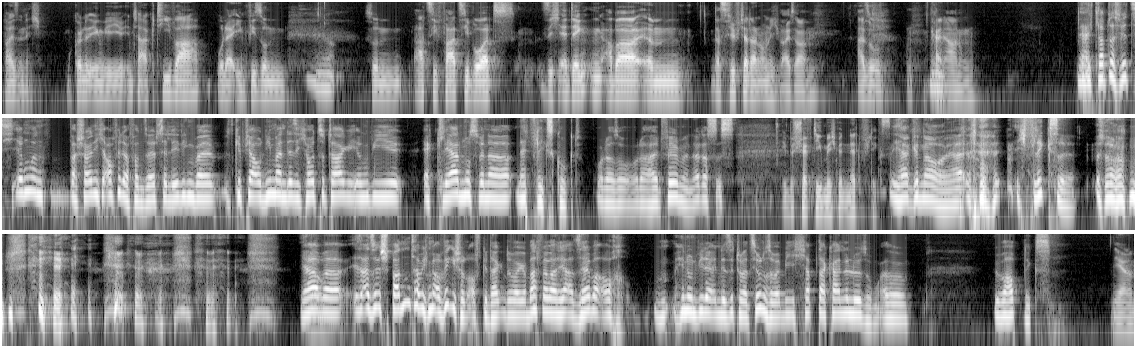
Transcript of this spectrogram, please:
weiß ich nicht. Man könnte irgendwie interaktiver oder irgendwie so ein Ja. so ein Azi-Fazi-Wort sich erdenken, aber ähm, das hilft ja dann auch nicht weiter. Also, keine Ahnung. Ja, ich glaube, das wird sich irgendwann wahrscheinlich auch wieder von selbst erledigen, weil es gibt ja auch niemanden, der sich heutzutage irgendwie erklären muss, wenn er Netflix guckt oder so oder halt Filme. Ne? Das ist Ich beschäftige mich mit Netflix. ja genau. Ja. ich flixe. So. ja, aber ist, also ist spannend, habe ich mir auch wirklich schon oft Gedanken drüber gemacht, weil man ja selber auch hin und wieder in der Situation ist. Aber ich habe da keine Lösung. Also überhaupt nichts. Ja.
